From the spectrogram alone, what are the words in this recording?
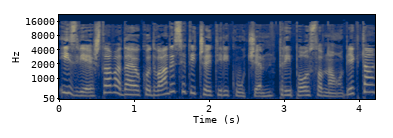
izvještava da je oko 24 kuće, tri poslovna objekta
